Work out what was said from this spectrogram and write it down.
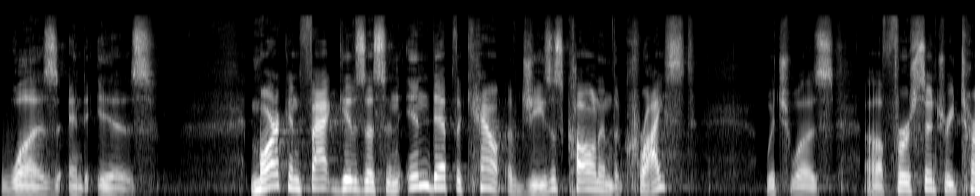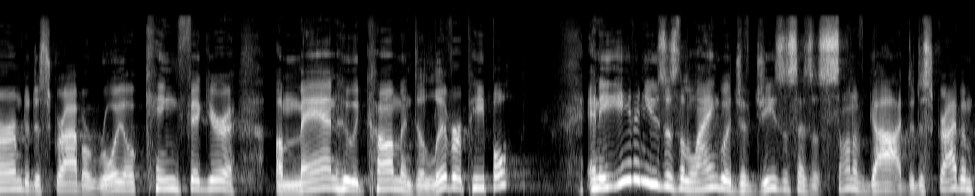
was and is. Mark, in fact, gives us an in depth account of Jesus, calling him the Christ, which was a first century term to describe a royal king figure, a man who would come and deliver people. And he even uses the language of Jesus as a son of God to describe him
